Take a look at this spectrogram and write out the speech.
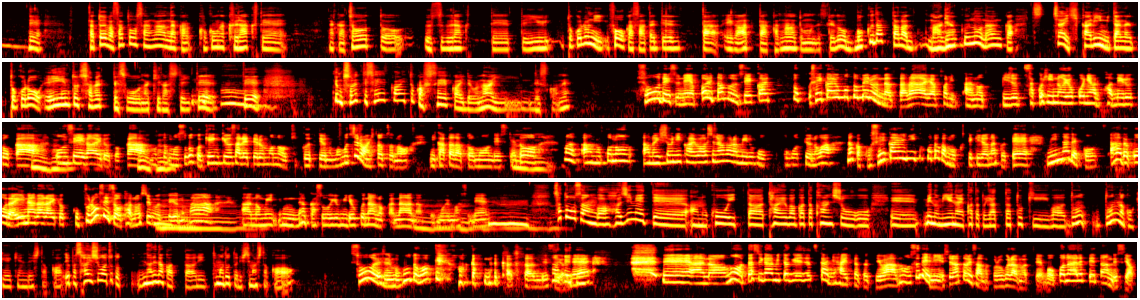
で例えば佐藤さんがなんかここが暗くてなんかちょっと薄暗くてっていうところにフォーカス当ててた絵があったかなと思うんですけど僕だったら真逆のなんかちっちゃい光みたいなところを永遠と喋ってそうな気がしていてででもそれって正解とか不正解ではないんですかねそうですね。やっぱり多分正解と正解を求めるんだったらやっぱりあの美術作品の横にあるパネルとか、うんうん。音声ガイドとか、うんうん。もっともうすごく研究されてるものを聞くっていうのももちろん一つの見方だと思うんですけど、うんうん。まあ、あのこのあの一緒に会話をしながら見る方法っていうのはなんかこう正解に行くことが目的じゃなくてみんなでこうああだこうだ言いながら行くこうプロセスを楽しむっていうのが、うんあのみうんなんかそういう魅力なのかななんて思いますね。うん佐藤さんが初めてあのこういった対話型鑑賞を、えー目の見えない方とやった時はどどんなご経験でしたか？やっぱ最初はちょっと慣れなかったり戸惑ったりしましたか？そうですね。もう本当わけが分かんなかったんですよはい。ね。であのもう私が水戸芸術館に入った時はもうすでに白鳥さんのプログラムってもう行われていたんですよ。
